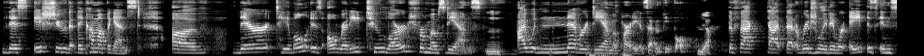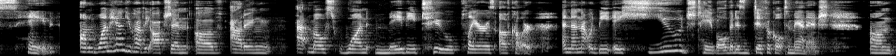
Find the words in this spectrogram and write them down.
this issue that they come up against of their table is already too large for most DMs. Mm. I would never DM a party of seven people. Yeah. The fact that that originally they were 8 is insane. On one hand, you have the option of adding at most one, maybe two players of color. And then that would be a huge table that is difficult to manage. Um,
